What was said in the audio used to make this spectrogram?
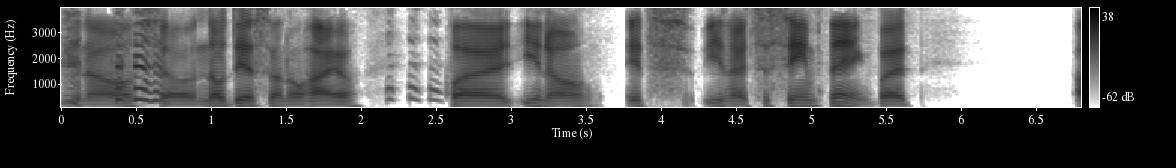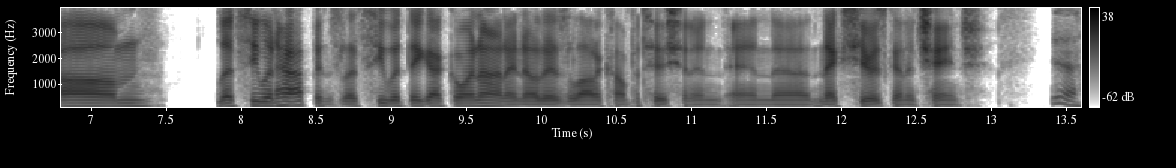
you know. so no diss on Ohio, but you know, it's you know, it's the same thing. But um, let's see what happens. Let's see what they got going on. I know there's a lot of competition, and and uh, next year is going to change. Yeah,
